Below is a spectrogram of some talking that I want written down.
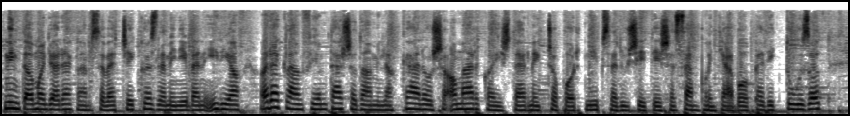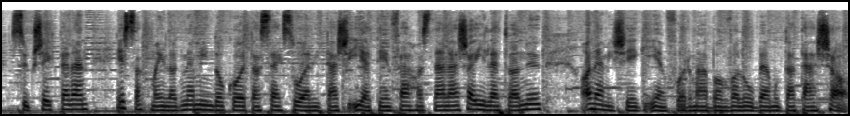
Mint a Magyar Reklámszövetség közleményében írja, a reklámfilm társadalmilag káros, a márka és termékcsoport népszerűsítése szempontjából pedig túlzott, szükségtelen és szakmailag nem indokolt a szexualitás ilyetén felhasználása, illetve a nők a nemiség ilyen formában való bemutatása.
